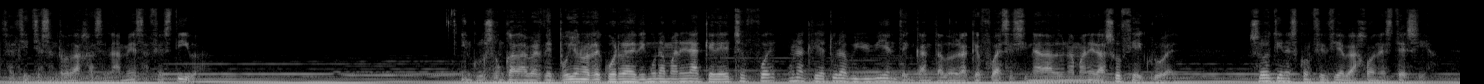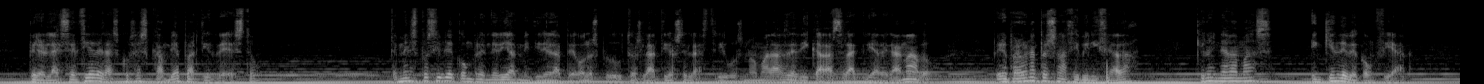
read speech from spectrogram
Salchichas en rodajas en la mesa festiva, Incluso un cadáver de pollo no recuerda de ninguna manera que de hecho fue una criatura viviente encantadora que fue asesinada de una manera sucia y cruel. Solo tienes conciencia bajo anestesia. Pero la esencia de las cosas cambia a partir de esto. También es posible comprender y admitir el apego a los productos lácteos de las tribus nómadas dedicadas a la cría de ganado. Pero para una persona civilizada, que no hay nada más en quién debe confiar.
